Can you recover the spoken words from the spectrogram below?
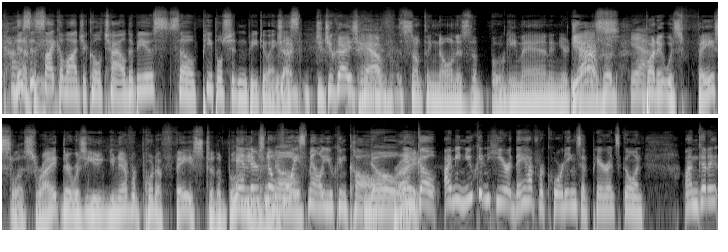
gotta This is psychological child abuse. So people shouldn't be doing Did, this. did you guys have something known as the boogeyman in your childhood Yes. childhood? Yeah. But it was faceless, right? There was you. You never put a face to the boogeyman. And there's no, No. voicemail you can call. No. Right. And go. I mean, you can hear. They have recordings of parents going. I'm gonna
